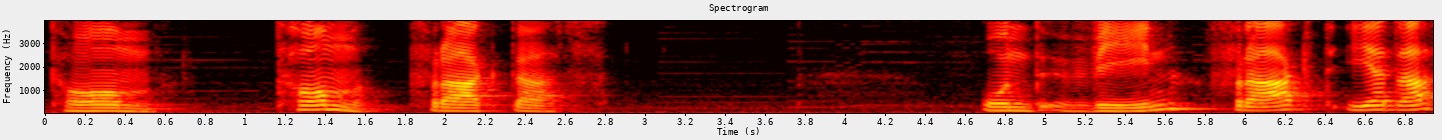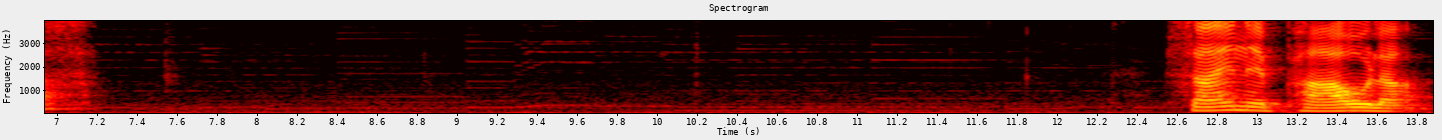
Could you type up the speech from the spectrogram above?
Tom. Tom fragt das. Und wen fragt er das? Seine Paula.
